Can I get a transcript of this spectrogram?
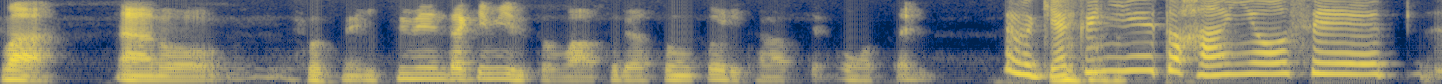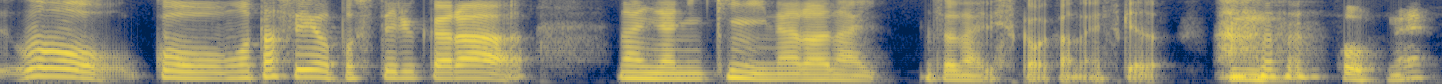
まあ、あの、そうですね、一面だけ見ると、まあ、それはその通りかなって思ったり。でも逆に言うと汎用性をこう持たせようとしてるから、何々気にならないんじゃないですかわかんないですけど。うんそうですね。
